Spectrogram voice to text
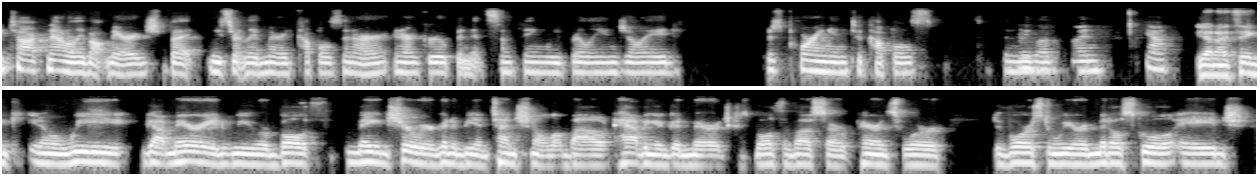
we talk not only about marriage but we certainly have married couples in our in our group and it's something we've really enjoyed just pouring into couples. Something we mm-hmm. love doing. Yeah. Yeah and i think you know when we got married we were both making sure we were going to be intentional about having a good marriage because both of us our parents were divorced when we were in middle school age.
